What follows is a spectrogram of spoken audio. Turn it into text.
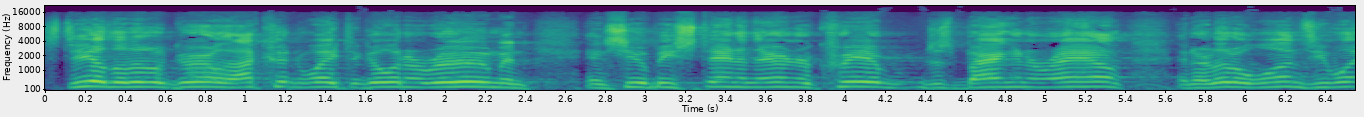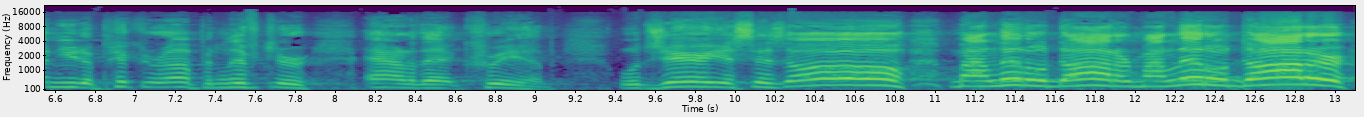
Still, the little girl that I couldn't wait to go in her room and, and she would be standing there in her crib just banging around, and her little onesie wanting you to pick her up and lift her out of that crib. Well, Jairus says, Oh, my little daughter, my little daughter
